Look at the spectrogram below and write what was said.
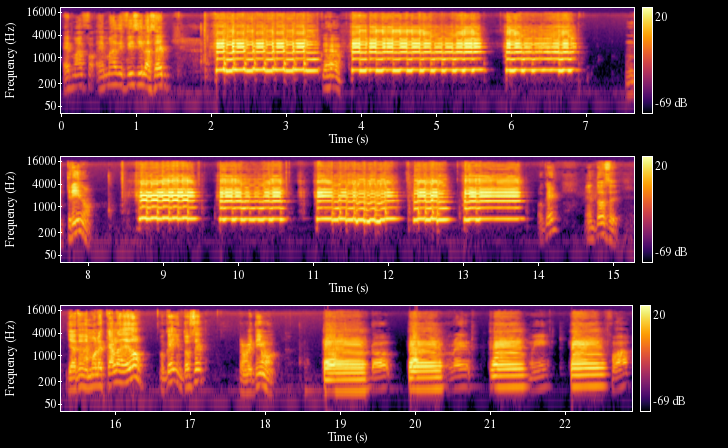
es más, es más difícil hacer un trino. ¿Ok? Entonces, ya tenemos la escala de Do. ¿Ok? Entonces, repetimos. Do, re, mi, fa,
